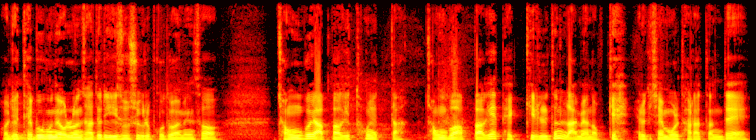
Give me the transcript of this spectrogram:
어제 음. 대부분의 언론사들이 이 소식을 보도하면서 정부의 압박이 통했다. 정부 압박에 백기를 든 라면 업계 이렇게 제목을 달았던데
